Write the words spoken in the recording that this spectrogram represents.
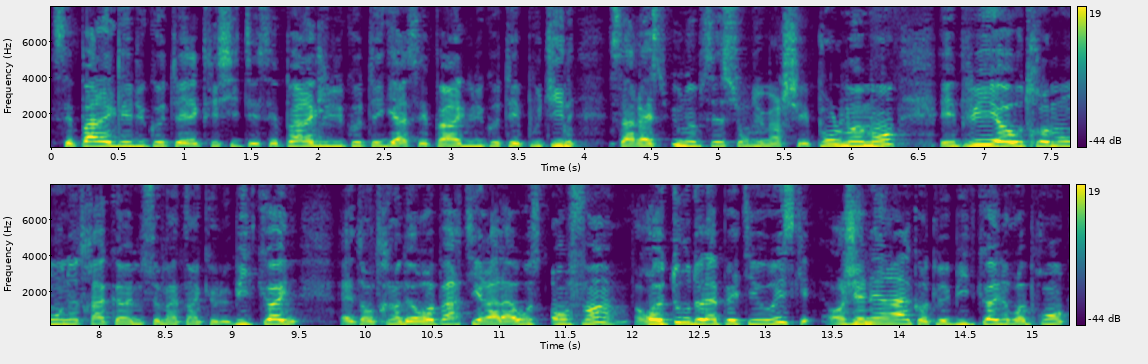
C'est pas réglé du côté électricité, c'est pas réglé du côté gaz, c'est pas réglé du côté Poutine. Ça reste une obsession du marché pour le moment. Et puis, euh, autrement, on notera quand même ce matin que le Bitcoin est en train de repartir à la hausse. Enfin, retour de l'appétit au risque. En général, quand le Bitcoin reprend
